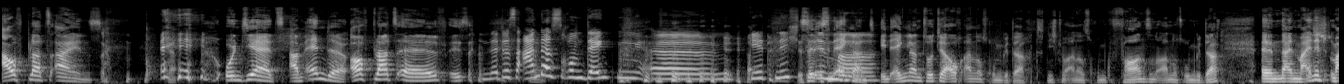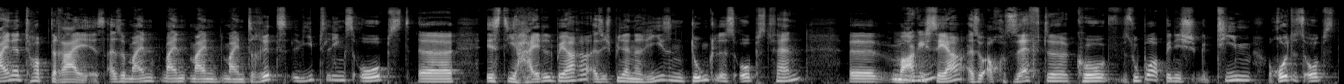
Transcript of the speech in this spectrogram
auf Platz 1. ja. Und jetzt, am Ende, auf Platz 11 ist, Ne, Das andersrum denken äh, geht nicht Das ist immer. in England. In England wird ja auch andersrum gedacht. Nicht nur andersrum gefahren, sondern andersrum gedacht. Ähm, nein, meine, meine Top 3 ist, also mein, mein, mein, mein drittlieblingsobst äh, ist die Heidelbeere. Also ich bin ja ein riesen dunkles Obstfan. Äh, mag Mhm. ich sehr. Also auch Säfte, Co. Super. Bin ich Team rotes Obst.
